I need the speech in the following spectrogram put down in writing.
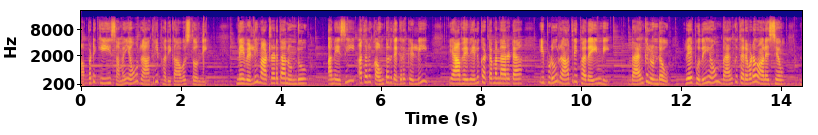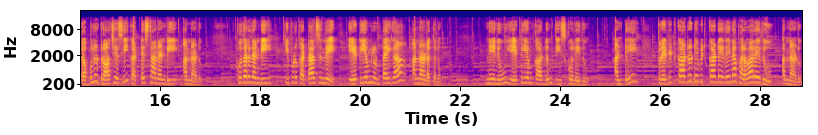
అప్పటికి సమయం రాత్రి పది కావస్తోంది. నే వెళ్ళి మాట్లాడతానుండు అనేసి అతను కౌంటర్ దగ్గరకెళ్ళి యాభై వేలు కట్టమన్నారట. ఇప్పుడు రాత్రి పదయింది. బ్యాంకులుండవు. రేపు ఉదయం బ్యాంకు తెరవడం ఆలస్యం. డబ్బులు డ్రా చేసి కట్టేస్తానండి అన్నాడు. కుదరదండి ఇప్పుడు కట్టాల్సిందే ఏటీఎంలుంటాయిగా అన్నాడతను. నేను ఏటీఎం కార్డును తీసుకోలేదు. అంటే క్రెడిట్ కార్డు డెబిట్ కార్డు ఏదైనా పర్వాలేదు అన్నాడు.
